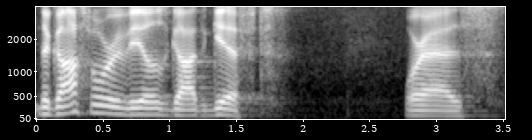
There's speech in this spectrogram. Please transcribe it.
the gospel reveals God's gift, whereas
